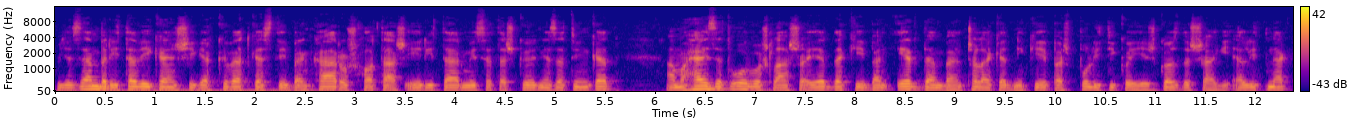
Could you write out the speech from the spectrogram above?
hogy az emberi tevékenységek következtében káros hatás éri természetes környezetünket, ám a helyzet orvoslása érdekében érdemben cselekedni képes politikai és gazdasági elitnek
